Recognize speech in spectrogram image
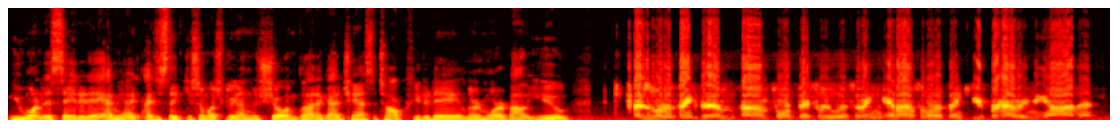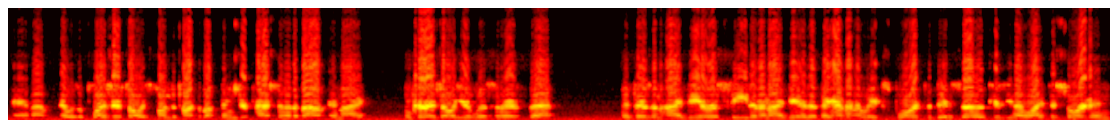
you wanted to say today? I mean, I, I just thank you so much for being on the show. I'm glad I got a chance to talk with you today and learn more about you. Just want to thank them um, for basically listening, and I also want to thank you for having me on. And, and um, it was a pleasure. It's always fun to talk about things you're passionate about, and I encourage all your listeners that if there's an idea or a seed of an idea that they haven't really explored, to do so because you know life is short and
